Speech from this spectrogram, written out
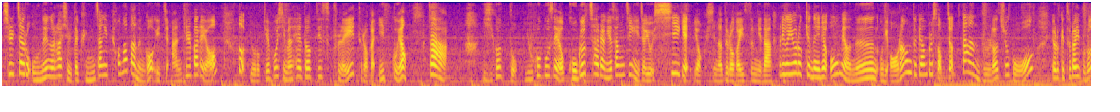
실제로 운행을 하실 때 굉장히 편하다는 거 잊지 않길 바래요. 또 이렇게 보시면 헤드업 디스플레이 들어가 있고요. 자, 이것도 이거 보세요. 고급 차량의 상징이죠. 이 시계 역시나 들어가 있습니다. 그리고 이렇게 내려오면은 우리 어라운드비 안볼 수 없죠. 딴 눌러주고 이렇게 드라이브로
